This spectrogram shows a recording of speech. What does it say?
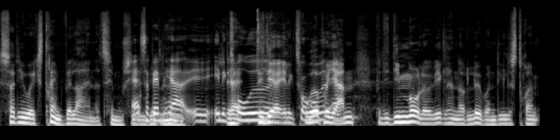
så er det jo ekstremt velegnet til musik. Altså den her øh, elektrode... Ja, de der elektroder på, hjernen, ja. fordi de måler jo i virkeligheden, når der løber en lille strøm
